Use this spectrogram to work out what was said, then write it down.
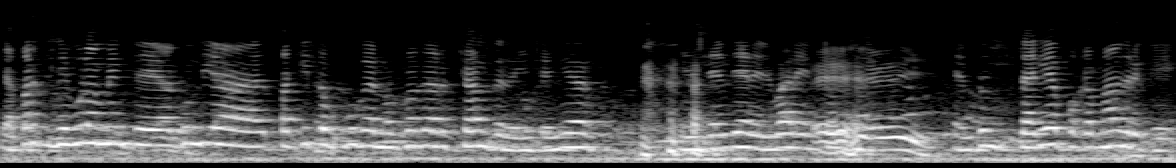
Y aparte seguramente algún día Paquito Fuga nos va a dar chance de incendiar, incendiar el bar, entonces estaría poca madre que,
